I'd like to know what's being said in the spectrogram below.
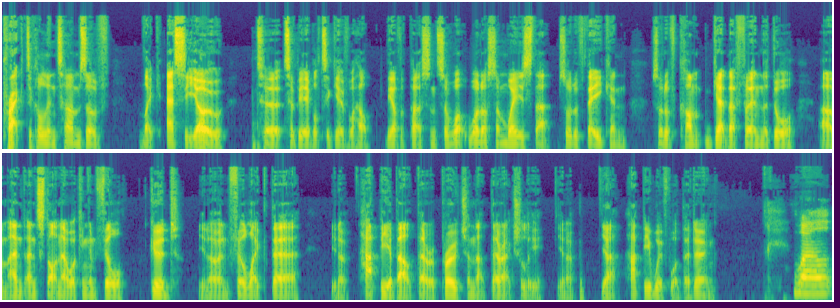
practical in terms of like SEO to to be able to give or help the other person. So what what are some ways that sort of they can sort of come get their foot in the door um, and and start networking and feel good, you know, and feel like they're you know happy about their approach and that they're actually you know yeah happy with what they're doing. Well,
